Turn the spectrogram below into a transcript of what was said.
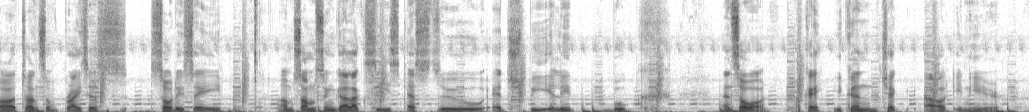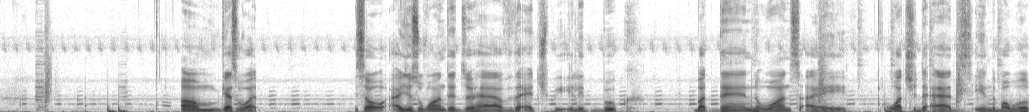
uh, tons of prizes so they say um, Samsung Galaxy's S2, HP Elite Book, and so on. Okay, you can check out in here. Um, guess what? So I just wanted to have the HP Elite Book, but then once I watched the ads in the bubble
